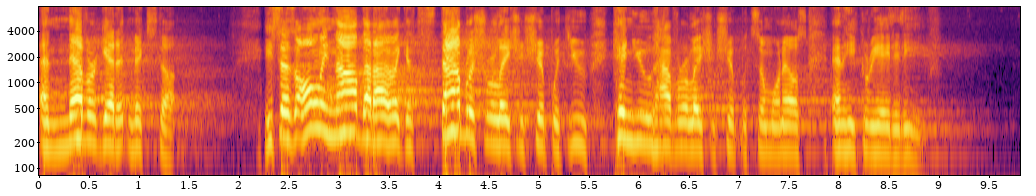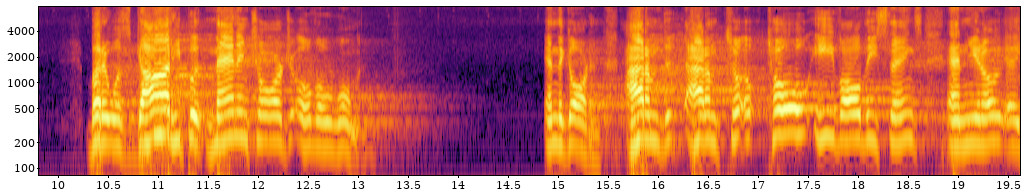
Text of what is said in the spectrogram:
and never get it mixed up. He says, only now that I've established relationship with you can you have a relationship with someone else. And he created Eve. But it was God, he put man in charge over a woman in the garden. Adam, Adam to, told Eve all these things, and you know, uh,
